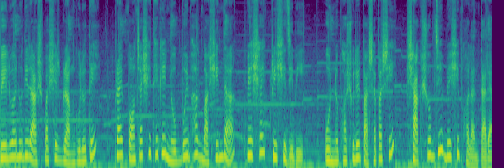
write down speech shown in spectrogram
বেলুয়া নদীর আশপাশের গ্রামগুলোতে প্রায় পঁচাশি থেকে নব্বই ভাগ বাসিন্দা পেশায় কৃষিজীবী। অন্য ফসলের পাশাপাশি শাকসবজি বেশি ফলান তারা।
